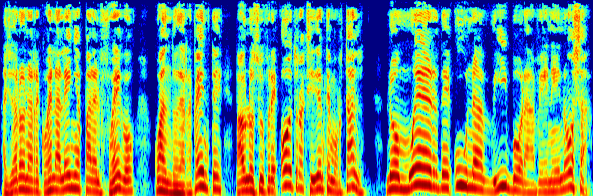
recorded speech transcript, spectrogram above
ayudaron a recoger la leña para el fuego, cuando de repente Pablo sufre otro accidente mortal. Lo muerde una víbora venenosa.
